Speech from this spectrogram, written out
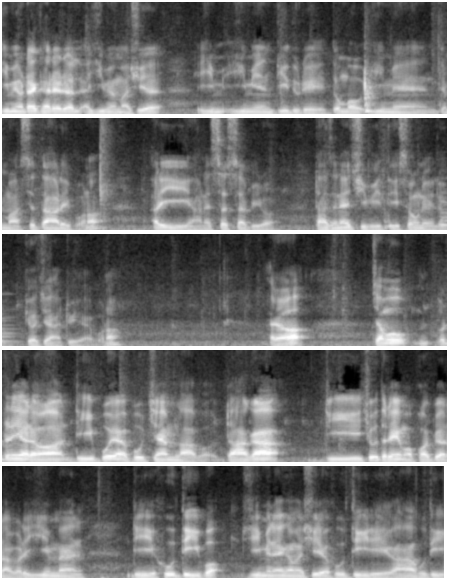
ယီမင်တိုက်ခိုက်တဲ့ယီမင်မှာရှိတဲ့ယီမင်ပြည်သူတွေတုံးမဟုတ်ယီမင်ဒီမှာစစ်သားတွေပေါ့နော်အဲ့ဒီဟာနဲ့ဆက်ဆက်ပြီးတော့ဒါဇင်နဲ့ချီပြီးတေဆုံးတယ်လို့ပြောကြတွေ့ရပေါ့နော်အဲ့တော့ကျွန်တော်ဟိုတနေ့ကတော့ဒီပွဲကပိုကြမ်းမလားပေါ့ဒါက ဒီချို့တဲ့မှာဖော်ပြတာပဲယီမန်ဒီဟူတီပေါ့ယီမန်နိုင်ငံမှာရှိတဲ့ဟူတီတွေကဟူတီ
